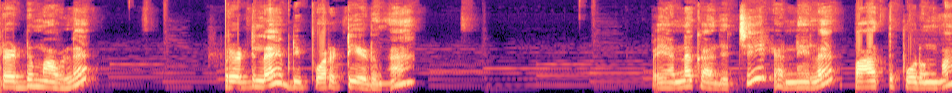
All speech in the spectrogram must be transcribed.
ப்ரெட்டு மாவில் ப்ரெட்டில் இப்படி புரட்டி எடுங்க. இப்போ எண்ணெய் காஞ்சிச்சு எண்ணெயில் பார்த்து போடுங்கம்மா.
